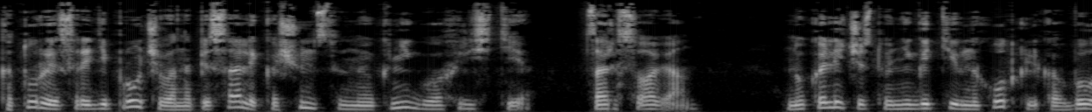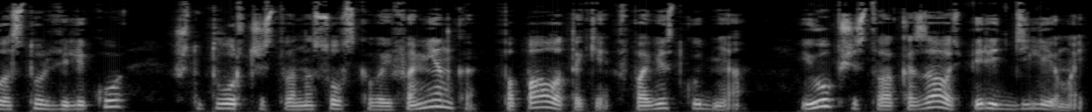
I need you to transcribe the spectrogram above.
которые среди прочего написали кощунственную книгу о Христе, царь славян. Но количество негативных откликов было столь велико, что творчество Носовского и Фоменко попало таки в повестку дня, и общество оказалось перед дилеммой:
